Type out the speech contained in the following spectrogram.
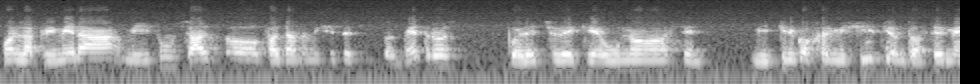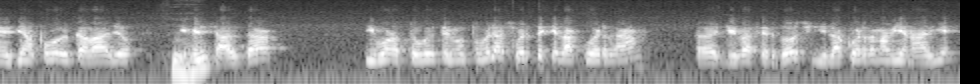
Bueno, la primera me hizo un salto faltando mis 700 metros, por el hecho de que uno me quiere coger mi sitio, entonces me desvía un poco el caballo y me salta. Y bueno, tuve, tengo, tuve la suerte que la cuerda eh, yo iba a hacer dos y la cuerda no había nadie.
